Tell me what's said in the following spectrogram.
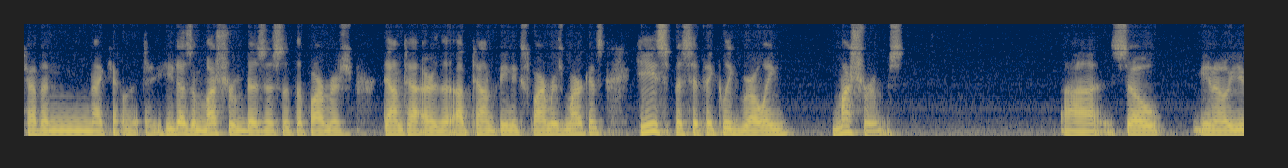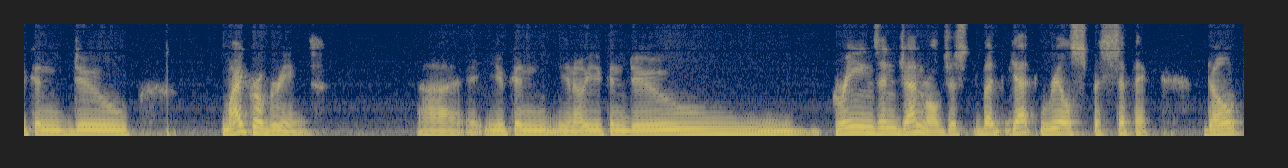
Kevin, I can't, he does a mushroom business at the farmers downtown or the uptown Phoenix farmers markets. He's specifically growing mushrooms. Uh, so, you know, you can do microgreens. Uh, you can, you know, you can do greens in general, just but get real specific. Don't,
